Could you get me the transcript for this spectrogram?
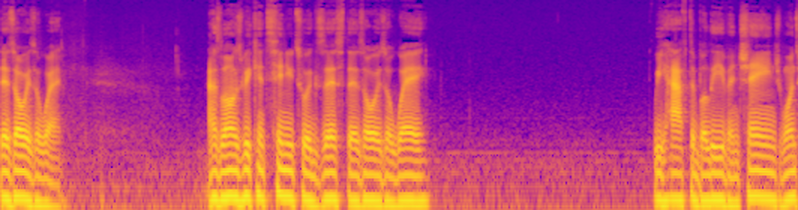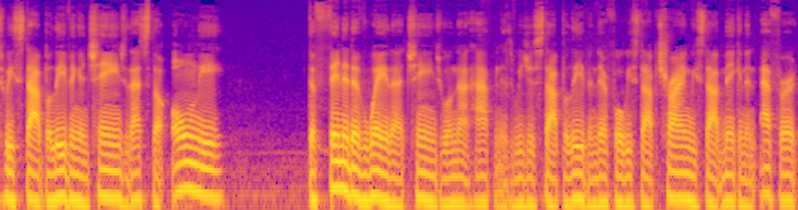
There's always a way. As long as we continue to exist, there's always a way. We have to believe in change. Once we stop believing in change, that's the only definitive way that change will not happen is we just stop believing. Therefore, we stop trying, we stop making an effort.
